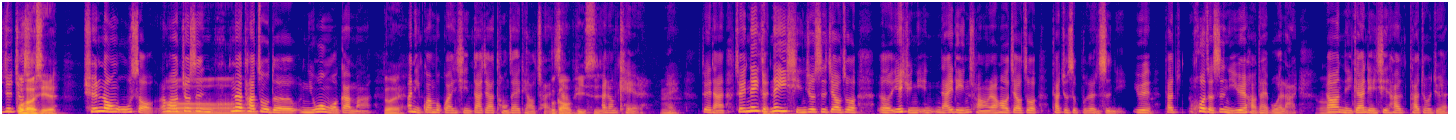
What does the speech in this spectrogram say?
就不和谐，群龙无首，然后就是、哦、那他做的，你问我干嘛？对，那、啊、你关不关心？大家同在一条船上，不关我屁事，I don't care，嗯。对的，所以那个那一型就是叫做呃，也许你来临床，然后叫做他就是不认识你，因为他或者是你约好他也不会来，然后你跟他联系他，他就会觉得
